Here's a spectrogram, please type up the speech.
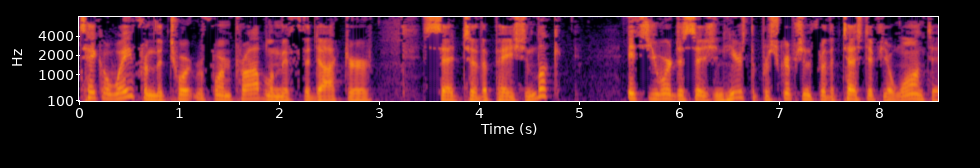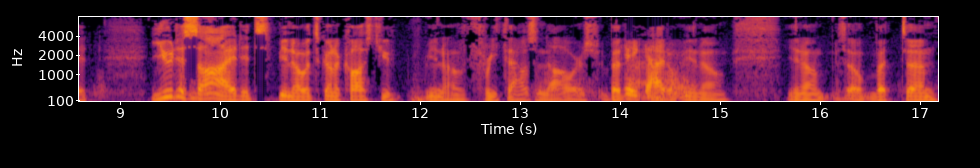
take away from the tort reform problem if the doctor said to the patient, "Look, it's your decision. Here's the prescription for the test if you want it." You decide it's you know it's going to cost you you know three thousand dollars, but I don't you know you know so but. Um,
